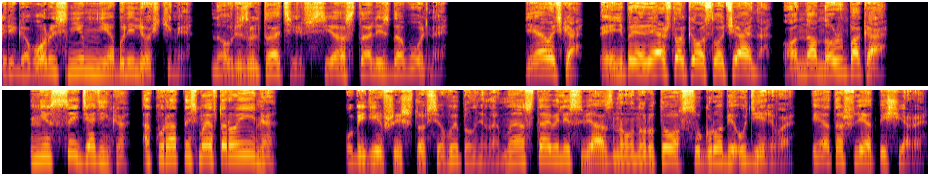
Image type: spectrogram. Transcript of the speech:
Переговоры с ним не были легкими, но в результате все остались довольны. «Девочка, ты не прирежь только его случайно, он нам нужен пока». «Не ссы, дяденька, аккуратность — мое второе имя». Убедившись, что все выполнено, мы оставили связанного Наруто в сугробе у дерева и отошли от пещеры.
